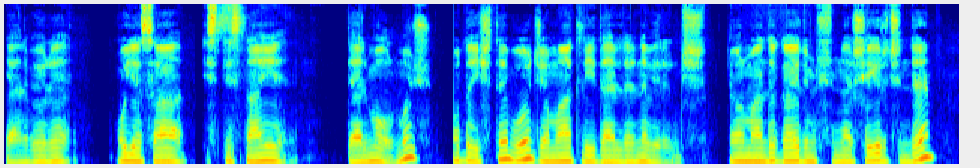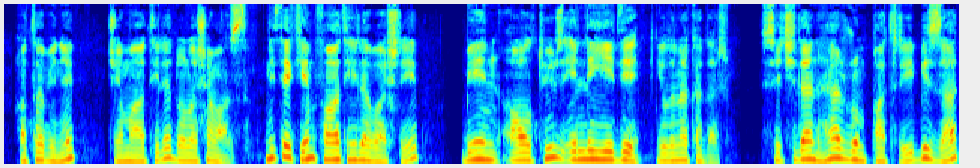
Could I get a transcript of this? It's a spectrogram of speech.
Yani böyle o yasağa istisnai delme olmuş. O da işte bu cemaat liderlerine verilmiş. Normalde gayrimüslimler şehir içinde ata binip cemaatiyle dolaşamazdı. Nitekim Fatih ile başlayıp 1657 yılına kadar seçilen her Rum patriği bizzat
